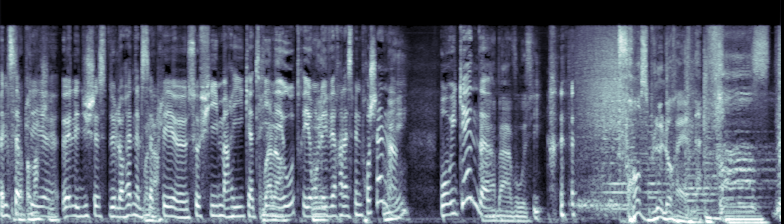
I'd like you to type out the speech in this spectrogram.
Elle s'appelait, euh, les duchesses de Lorraine, elle Voilà. s'appelait euh, Sophie, Marie, Catherine Voilà. et autres, et on Oui. les verra la semaine prochaine. Oui. Bon week-end. Ah bah vous aussi. France Bleu Lorraine. France Bleu.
